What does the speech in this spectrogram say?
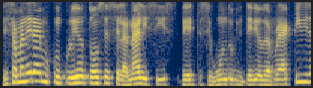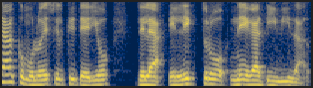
De esa manera hemos concluido entonces el análisis de este segundo criterio de reactividad, como lo es el criterio de la electronegatividad.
